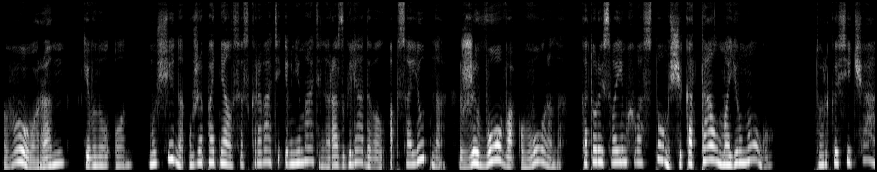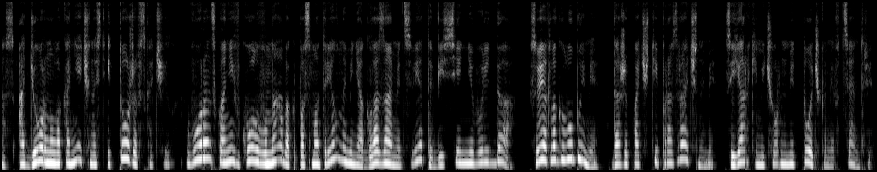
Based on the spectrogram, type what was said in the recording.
«Ворон!» — кивнул он. Мужчина уже поднялся с кровати и внимательно разглядывал абсолютно живого ворона, который своим хвостом щекотал мою ногу. Только сейчас одернула конечность и тоже вскочила. Ворон, склонив голову на бок, посмотрел на меня глазами цвета весеннего льда, светло-голубыми, даже почти прозрачными, с яркими черными точками в центре.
